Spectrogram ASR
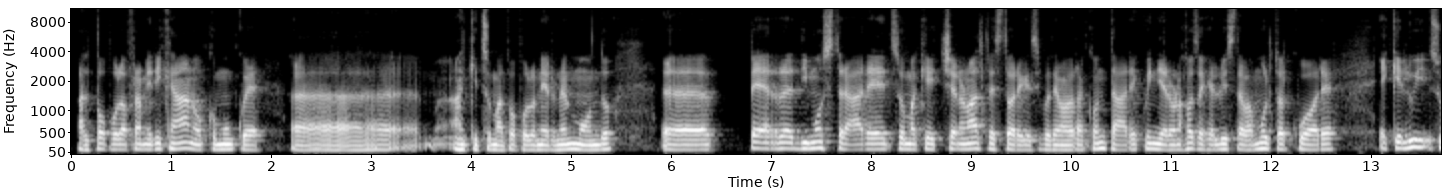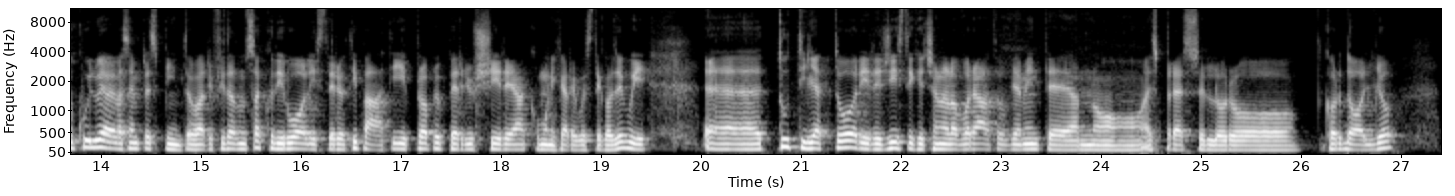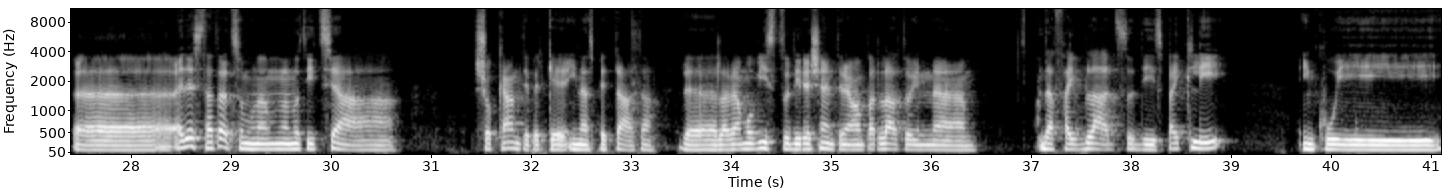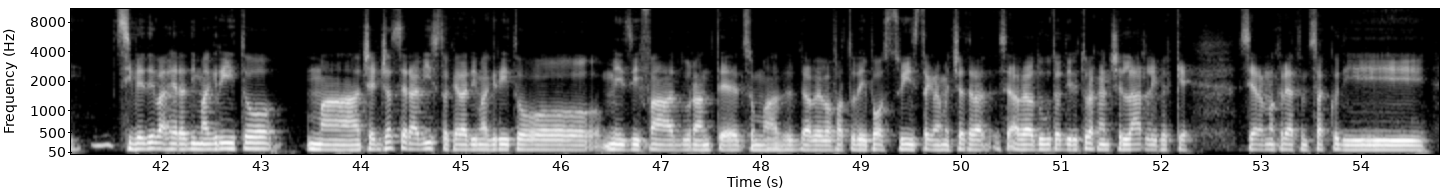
al popolo afroamericano o comunque eh, anche insomma, al popolo nero nel mondo eh, per dimostrare insomma, che c'erano altre storie che si potevano raccontare. Quindi era una cosa che a lui stava molto al cuore e lui, su cui lui aveva sempre spinto aveva rifiutato un sacco di ruoli stereotipati proprio per riuscire a comunicare queste cose qui. Eh, tutti gli attori, i registi che ci hanno lavorato ovviamente hanno espresso il loro cordoglio ed è stata insomma una, una, notizia scioccante perché inaspettata. Uh, l'avevamo visto di recente, ne avevamo parlato in uh, Da Five Bloods di Spike Lee, in cui si vedeva che era dimagrito, ma cioè, già si era visto che era dimagrito mesi fa durante, insomma, aveva fatto dei post su Instagram, eccetera, aveva dovuto addirittura cancellarli perché si erano creati un sacco di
